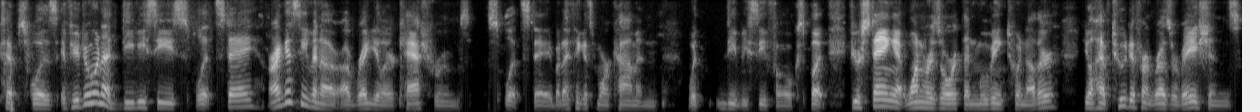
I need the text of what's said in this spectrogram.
tips was if you're doing a DVC split stay, or I guess even a, a regular cash rooms split stay, but I think it's more common with DVC folks. But if you're staying at one resort then moving to another, you'll have two different reservations.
